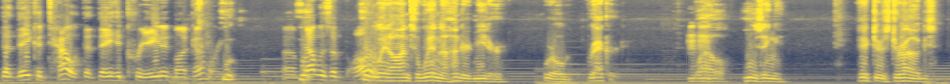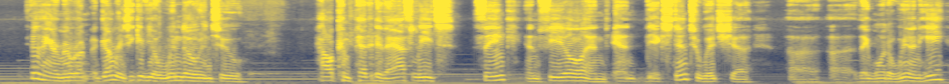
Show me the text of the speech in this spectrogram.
that they could tout that they had created Montgomery. Who, um, that was a who went on to win the hundred meter world record mm-hmm. while using Victor's drugs. The other thing I remember on Montgomery is he gave you a window into how competitive athletes think and feel and, and the extent to which uh, uh, uh, they want to win. He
